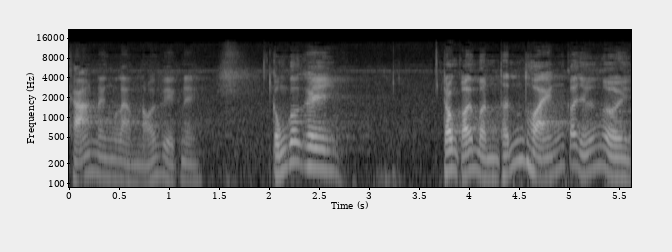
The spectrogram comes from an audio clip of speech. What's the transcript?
khả năng làm nổi việc này. Cũng có khi trong cõi mình thỉnh thoảng có những người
